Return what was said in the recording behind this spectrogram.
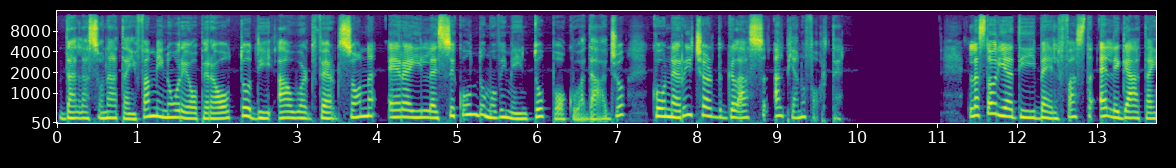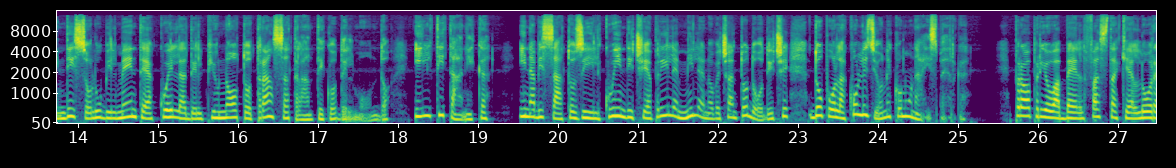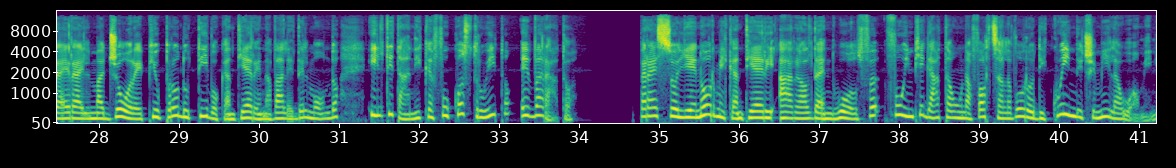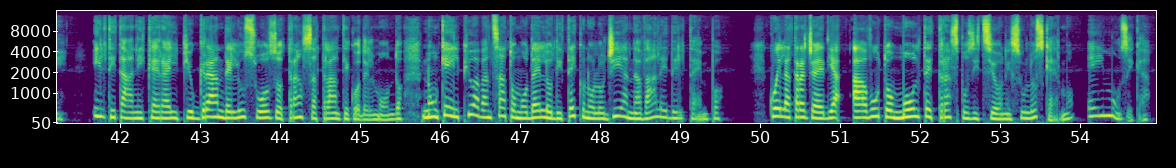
Dalla sonata in Fa minore opera 8 di Howard Ferguson era il secondo movimento poco adagio con Richard Glass al pianoforte. La storia di Belfast è legata indissolubilmente a quella del più noto transatlantico del mondo, il Titanic, inabissatosi il 15 aprile 1912 dopo la collisione con un iceberg. Proprio a Belfast, che allora era il maggiore e più produttivo cantiere navale del mondo, il Titanic fu costruito e varato. Presso gli enormi cantieri Harald and Wolff fu impiegata una forza lavoro di 15.000 uomini. Il Titanic era il più grande e lussuoso transatlantico del mondo, nonché il più avanzato modello di tecnologia navale del tempo. Quella tragedia ha avuto molte trasposizioni sullo schermo e in musica.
